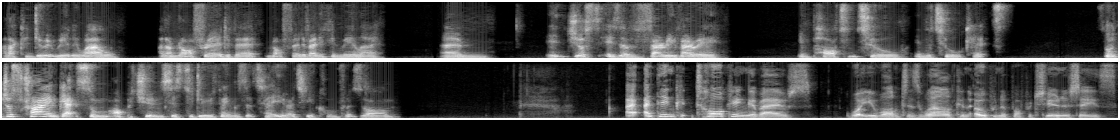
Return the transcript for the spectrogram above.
and I can do it really well and I'm not afraid of it, I'm not afraid of anything really, um, it just is a very, very important tool in the toolkit. So just try and get some opportunities to do things that take you out of your comfort zone. I, I think talking about what you want as well can open up opportunities.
